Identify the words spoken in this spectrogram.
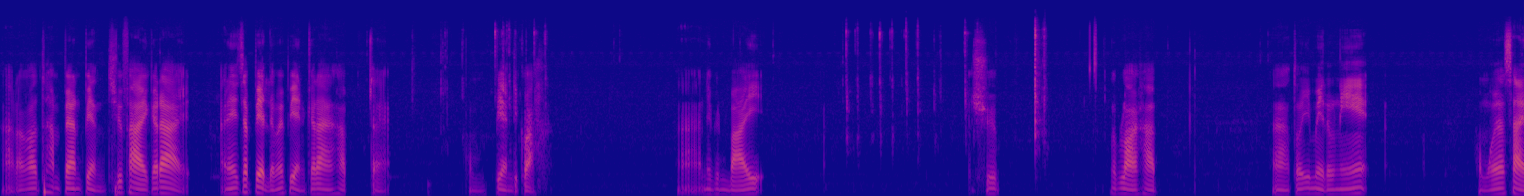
อ่าแล้วก็ทำแปลนเปลี่ยนชื่อไฟล์ก็ได้ อันนี้จะเปลี่ยนหรือไม่เปลี่ยนก็ได้นะครับ แต่ผมเปลี่ยนดีกว่า อ่า นี่เป็นไบต์ชื่อเรียบร้อยครับ อ่า ตัว image ตรงนี้ ผมก็จะใส่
